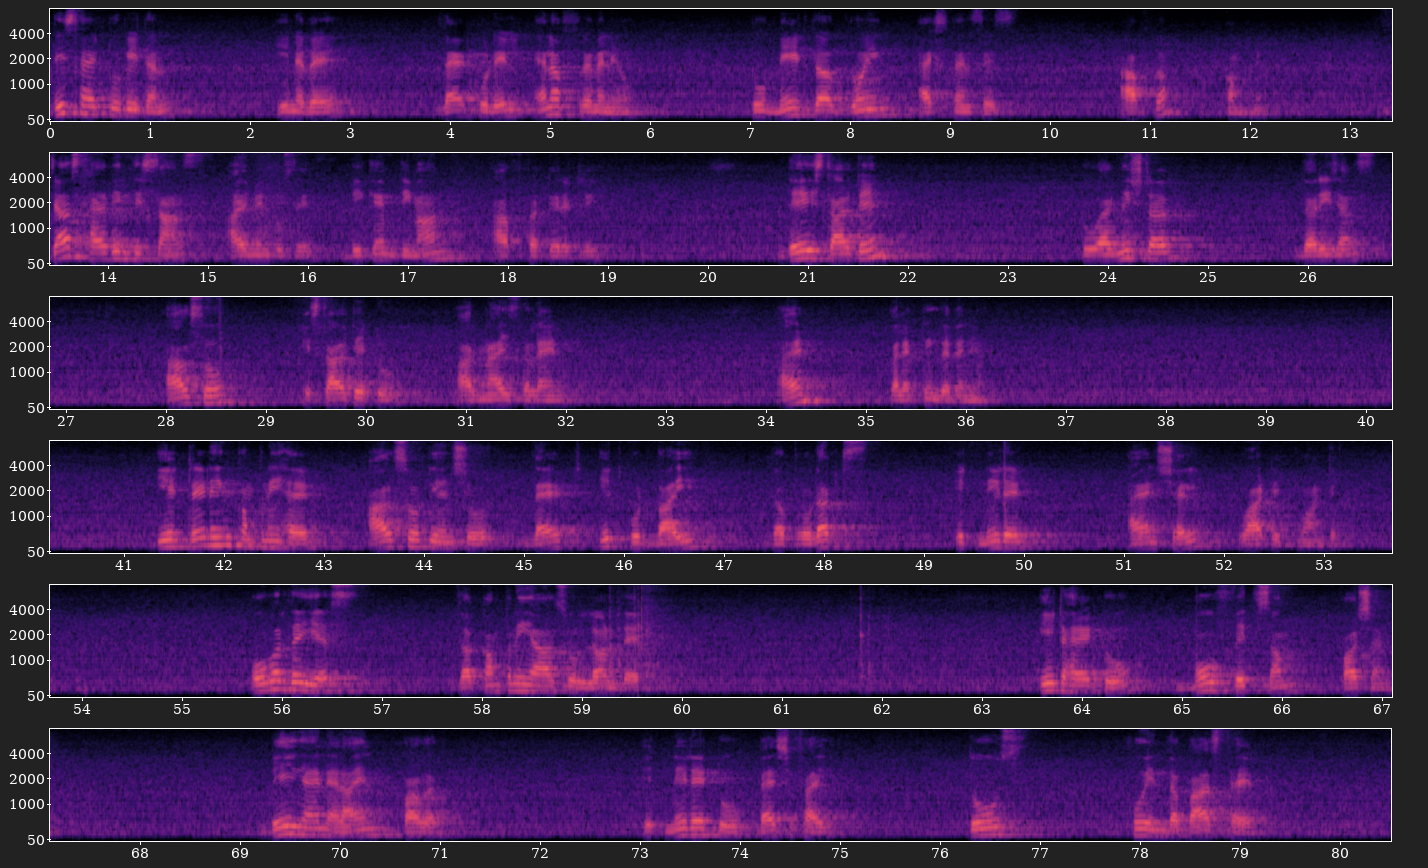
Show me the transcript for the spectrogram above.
This had to be done in a way that could yield enough revenue to meet the growing expenses of the company. Just having this chance, I mean to say, became demand of the territory they started to administer the regions, also started to organize the land and collecting revenue. A trading company had also to ensure that it could buy the products it needed and sell what it wanted. Over the years, the company also learned that it had to move with some caution. Being an alien power, it needed to pacify those who in the past had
